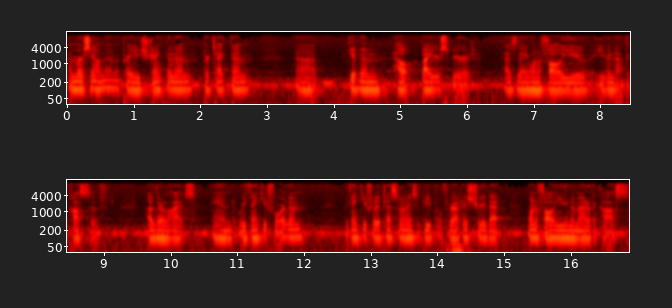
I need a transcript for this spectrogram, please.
Have mercy on them. I pray you strengthen them, protect them, uh, give them help by your Spirit as they want to follow you, even at the cost of, of their lives. And we thank you for them. We thank you for the testimonies of people throughout history that want to follow you no matter the cost.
